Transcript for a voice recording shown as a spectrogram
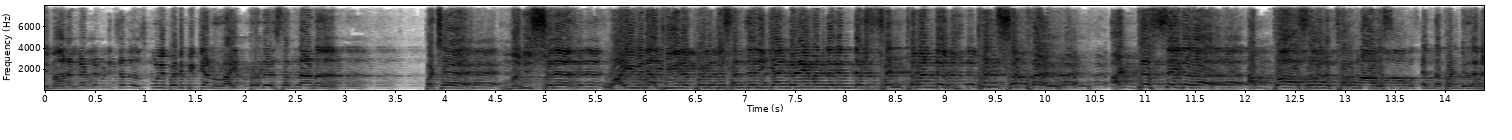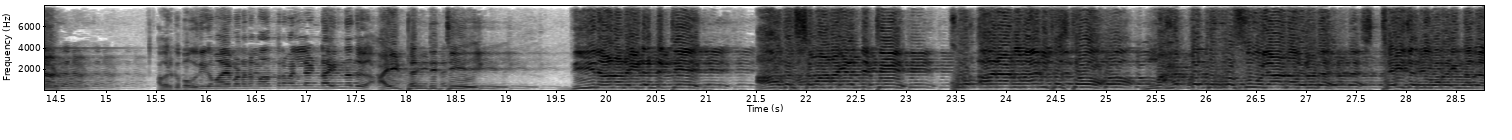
വിമാനം കണ്ടുപിടിച്ചത് സ്കൂളിൽ പഠിപ്പിക്കാണ് റൈറ്റ് ബ്രദേഴ്സ് എന്നാണ്. പക്ഷേ മനുഷ്യന് വായുവിനെ അധീനപ്പെടുത്തി സഞ്ചരിക്കാൻ കഴിയുമെന്നതിന്റെ ഫണ്ടമെന്റൽ പ്രിൻസിപ്പൾ അഡ്രസ് ചെയ്തത് അബ്ബാസ് ബിൻ ഫർണാവസ് എന്ന പണ്ഡിതനാണ്. അവർക്ക് ഭൗതികമായ പഠനം മാത്രമല്ല ഉണ്ടായിരുന്നത്. ഐഡന്റിറ്റി ദീനാണ് ഐഡന്റിറ്റി ആദർശമാണ് ഐഡന്റിറ്റി ഖുർആനാണ് മാനിഫെസ്റ്റോ മഹബത്ത് റസൂലാണ് അവരുടെ സ്റ്റേജ് എന്ന് പറയുന്നത്.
